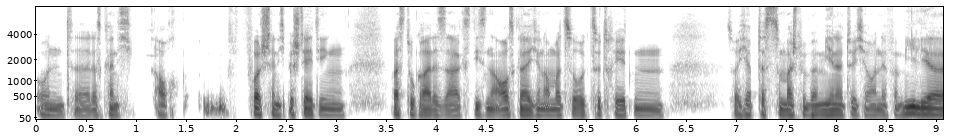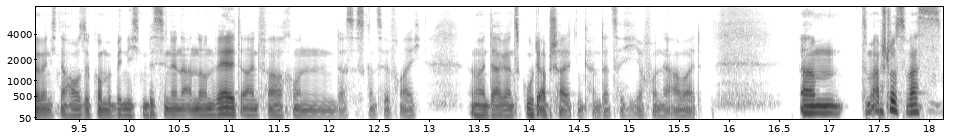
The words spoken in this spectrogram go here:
Und äh, das kann ich auch vollständig bestätigen, was du gerade sagst, diesen Ausgleich und auch mal zurückzutreten so, ich habe das zum Beispiel bei mir natürlich auch in der Familie. Wenn ich nach Hause komme, bin ich ein bisschen in einer anderen Welt einfach und das ist ganz hilfreich, wenn man da ganz gut abschalten kann, tatsächlich auch von der Arbeit. Ähm, zum Abschluss, was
